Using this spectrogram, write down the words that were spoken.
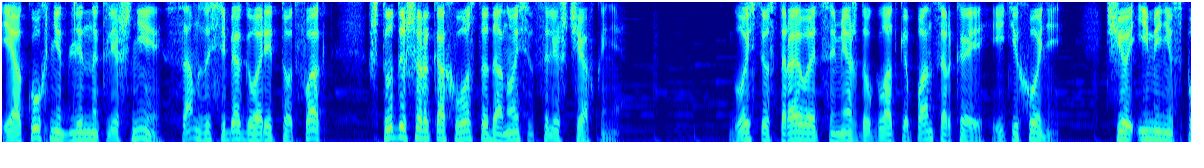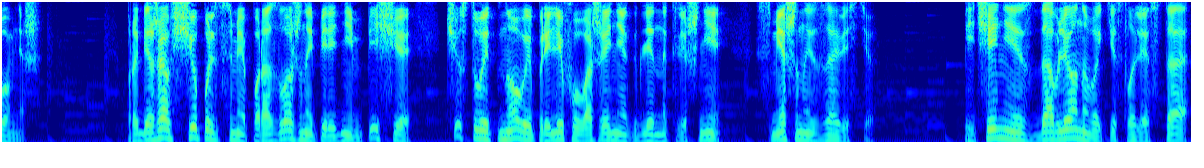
И о кухне длинноклешни сам за себя говорит тот факт, что до широкохвоста доносится лишь чавканье. Гость устраивается между гладкой панциркой и тихоней, чье имя не вспомнишь. Пробежав щупальцами по разложенной перед ним пище, чувствует новый прилив уважения к длинноклешни, смешанный с завистью. Печенье из давленого кислолиста,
